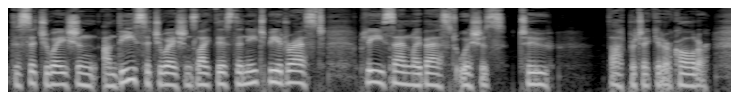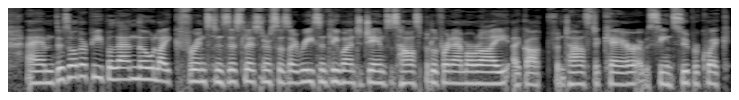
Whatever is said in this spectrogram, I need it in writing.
the situation and these situations like this, they need to be addressed. Please send my best wishes to that particular caller. Um, there's other people then though, like for instance, this listener says I recently went to James's Hospital for an MRI. I got fantastic care. I was seen super quick,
